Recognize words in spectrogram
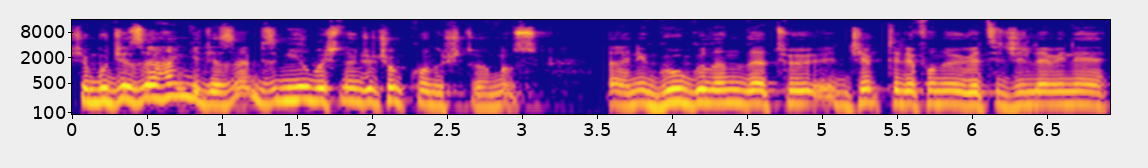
Şimdi bu ceza hangi ceza? Bizim yılbaşından önce çok konuştuğumuz hani Google'ın da cep telefonu üreticilerine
